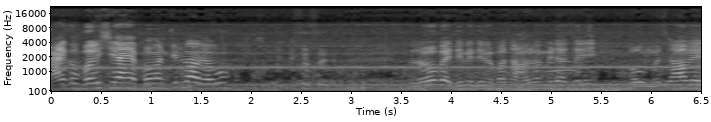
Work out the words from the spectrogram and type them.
આખું બળશે આ પવન કેટલો આવે હું? જો ભાઈ ધીમે ધીમે પાછા હાલવા મીડા થઈ બહુ મજા આવે.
